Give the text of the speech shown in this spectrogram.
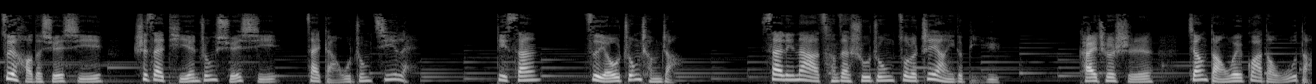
最好的学习是在体验中学习，在感悟中积累。第三，自由中成长。塞丽娜曾在书中做了这样一个比喻：开车时将档位挂到五档，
